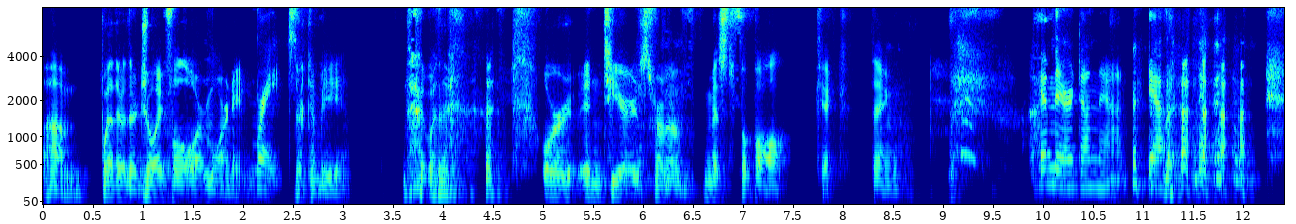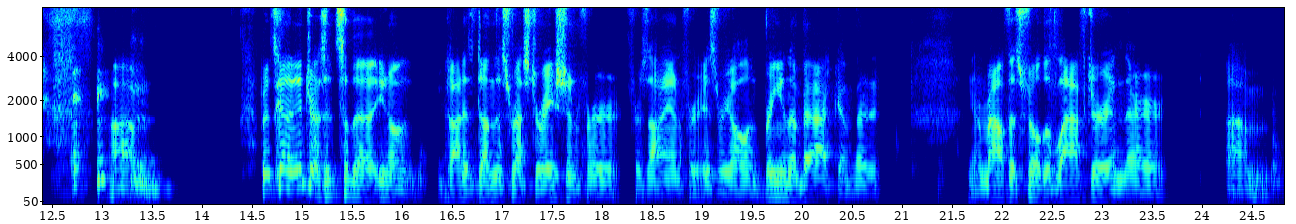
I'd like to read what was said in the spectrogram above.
Um, whether they're joyful or mourning, right. there can be, or in tears from a missed football kick thing. Been there, done that, yeah. Um, But it's kind of interesting. So the, you know, God has done this restoration for, for Zion, for Israel and bringing them back and their, your mouth is filled with laughter and they're um,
